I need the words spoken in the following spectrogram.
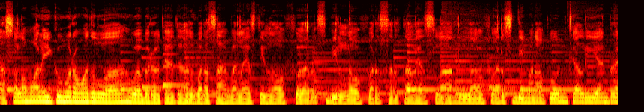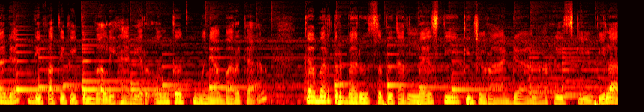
Assalamualaikum warahmatullahi wabarakatuh. Halo para sahabat Lesti Lovers, Belovers, serta Leslar Lovers di mana pun kalian berada Diva TV kembali hadir untuk mengabarkan kabar terbaru seputar Lesti Kejora dan Rizky Bilar.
